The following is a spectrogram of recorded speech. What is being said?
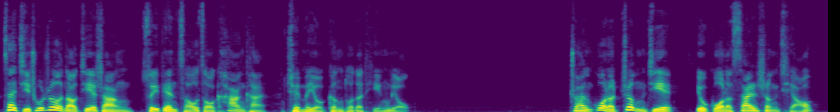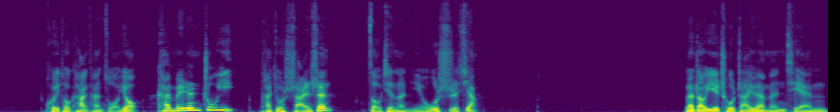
在几处热闹街上随便走走看看，却没有更多的停留。转过了正街，又过了三圣桥，回头看看左右，看没人注意，他就闪身走进了牛市巷。来到一处宅院门前，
